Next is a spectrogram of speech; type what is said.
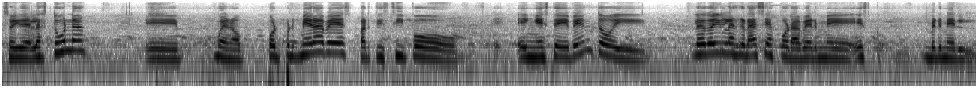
Soy de Las Tunas. Eh, bueno, por primera vez participo en este evento y le doy las gracias por haberme verme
